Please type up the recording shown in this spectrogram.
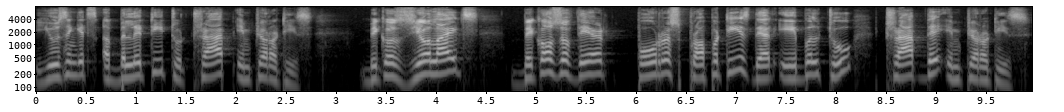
using its ability to trap impurities. Because zeolites because of their porous properties, they are able to trap the impurities.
